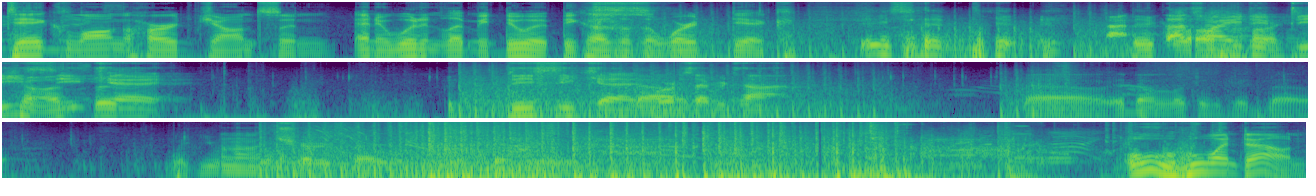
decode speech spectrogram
Dick Longhard Johnson, and it wouldn't let me do it because of the word dick. He said Dick. Dick That's why you do Longhorn Johnson. DCK. DCK No. works every time. No, it don't look as good though. Like you. I'm not sure. Ooh, who went down?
